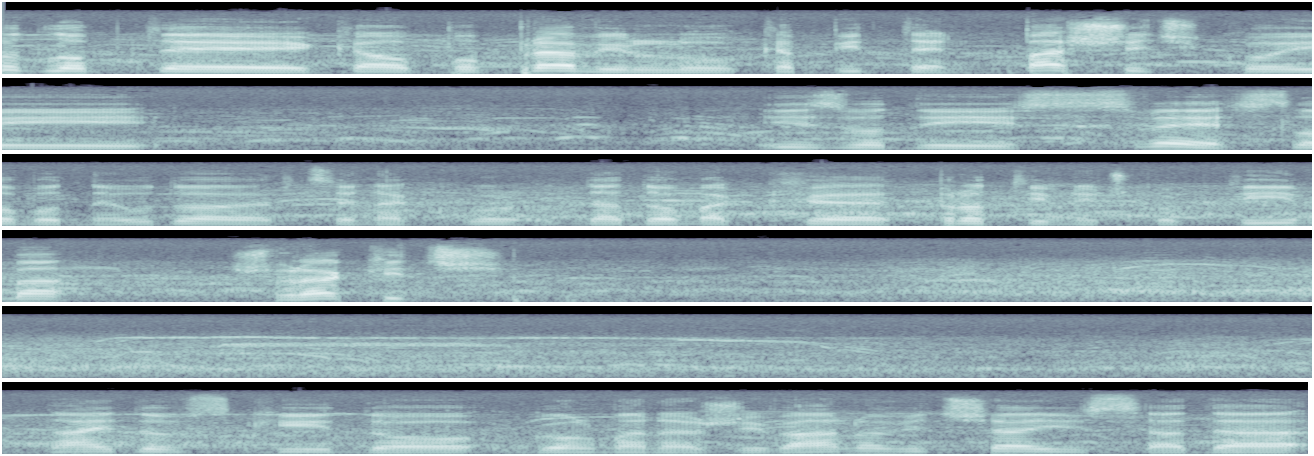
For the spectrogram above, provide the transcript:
Kod lopte kao po pravilu kapiten Pašić koji izvodi sve slobodne udarce na, na domak protivničkog tima. Švrakić. Najdovski do golmana Živanovića i sada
